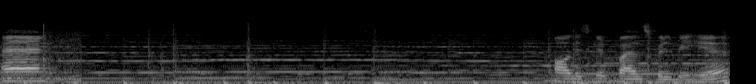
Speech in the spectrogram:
And all the script files will be here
